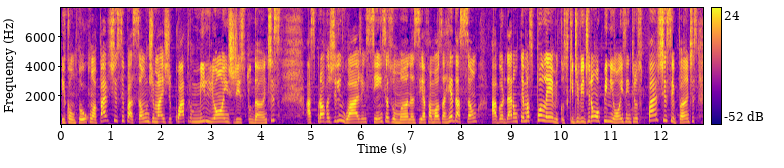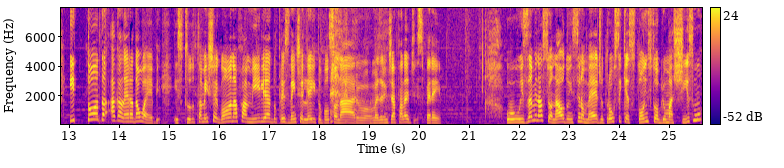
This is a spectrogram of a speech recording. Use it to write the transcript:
e contou com a participação de mais de 4 milhões de estudantes. As provas de linguagem, ciências humanas e a famosa redação abordaram temas polêmicos que dividiram opiniões entre os participantes e toda a galera da web. Isso tudo também chegou na família do presidente eleito, Bolsonaro, mas a gente já fala disso, peraí. O Exame Nacional do Ensino Médio trouxe questões sobre o machismo,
